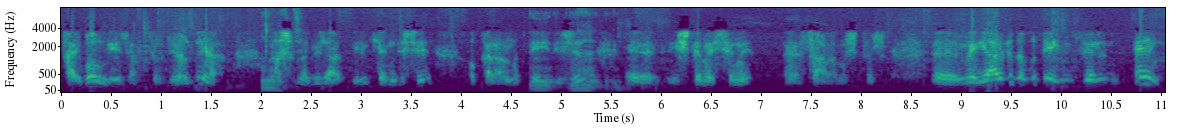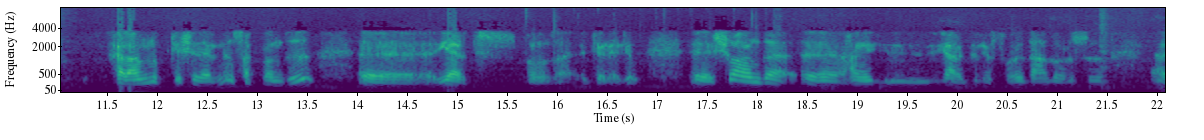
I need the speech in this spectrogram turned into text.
kaybolmayacaktır diyordu ya. Evet. Aslında bizatihi kendisi o karanlık dehlizin e, işlemesini e, sağlamıştır. E, ve yargı da bu dehlizlerin en karanlık köşelerinin saklandığı e, yerdir. Onu da görelim. E, şu anda e, hani yargı reformu daha doğrusu e,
